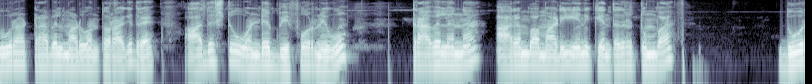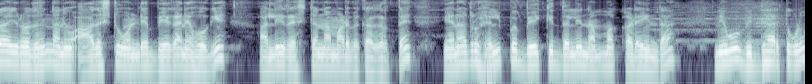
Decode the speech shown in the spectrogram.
ದೂರ ಟ್ರಾವೆಲ್ ಮಾಡುವಂಥವ್ರಾಗಿದ್ದರೆ ಆದಷ್ಟು ಒನ್ ಡೇ ಬಿಫೋರ್ ನೀವು ಟ್ರಾವೆಲನ್ನು ಆರಂಭ ಮಾಡಿ ಏನಕ್ಕೆ ಅಂತಂದರೆ ತುಂಬ ದೂರ ಇರೋದರಿಂದ ನೀವು ಆದಷ್ಟು ಒನ್ ಡೇ ಬೇಗನೆ ಹೋಗಿ ಅಲ್ಲಿ ರೆಸ್ಟನ್ನು ಮಾಡಬೇಕಾಗಿರುತ್ತೆ ಏನಾದರೂ ಹೆಲ್ಪ್ ಬೇಕಿದ್ದಲ್ಲಿ ನಮ್ಮ ಕಡೆಯಿಂದ ನೀವು ವಿದ್ಯಾರ್ಥಿಗಳು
